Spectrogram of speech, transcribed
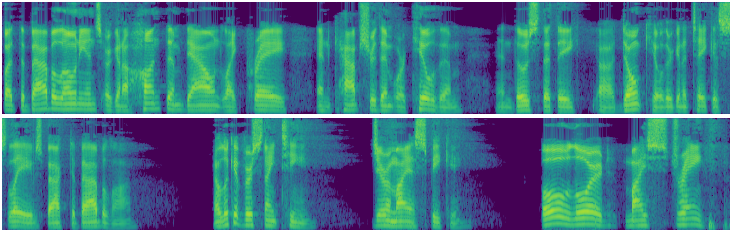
but the Babylonians are going to hunt them down like prey and capture them or kill them. And those that they uh, don't kill, they're going to take as slaves back to Babylon. Now look at verse 19. Jeremiah speaking. O Lord, my strength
